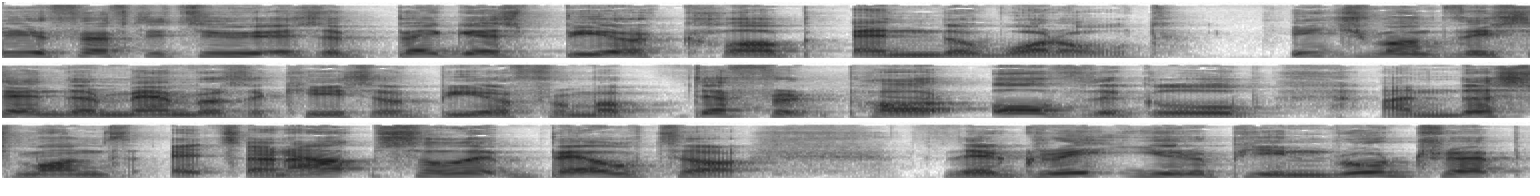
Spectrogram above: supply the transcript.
Beer52 is the biggest beer club in the world. Each month they send their members a case of beer from a different part of the globe, and this month it's an absolute belter. Their great European road trip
